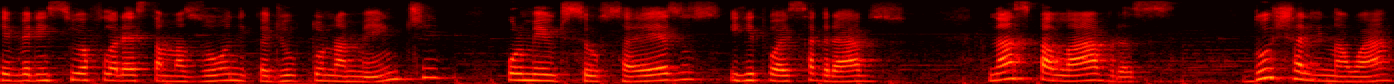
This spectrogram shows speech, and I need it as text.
reverencia a floresta amazônica diuturnamente por meio de seus rezos e rituais sagrados. Nas palavras do Xanenauá,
